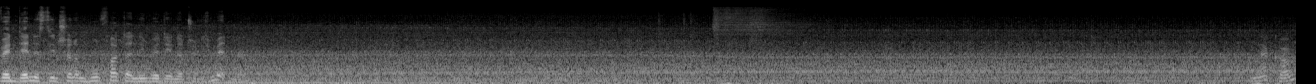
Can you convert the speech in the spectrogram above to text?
wenn Dennis den schon am Hof hat, dann nehmen wir den natürlich mit, ne? Na komm.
